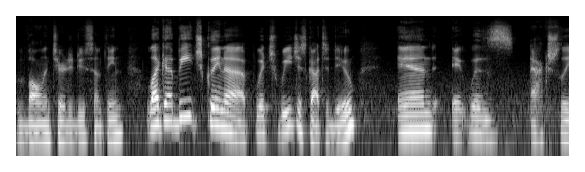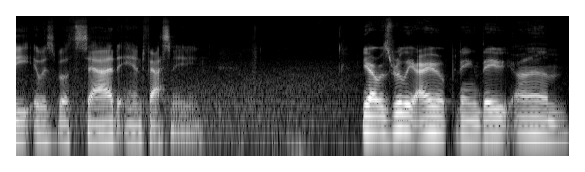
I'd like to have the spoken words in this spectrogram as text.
volunteer to do something like a beach cleanup, which we just got to do, and it was actually it was both sad and fascinating. Yeah, it was really eye opening. They, um,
